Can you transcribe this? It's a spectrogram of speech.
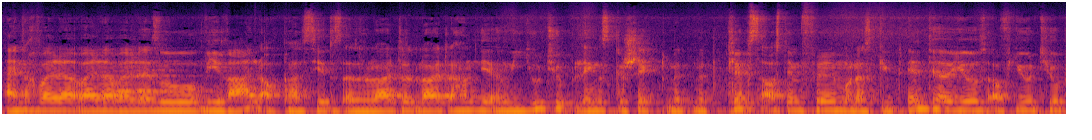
einfach weil der, weil der, weil der so viral auch passiert ist. Also Leute, Leute haben dir irgendwie YouTube-Links geschickt mit, mit Clips aus dem Film oder es gibt Interviews auf YouTube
